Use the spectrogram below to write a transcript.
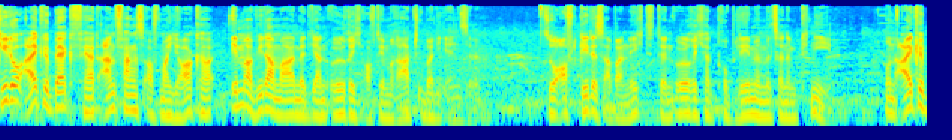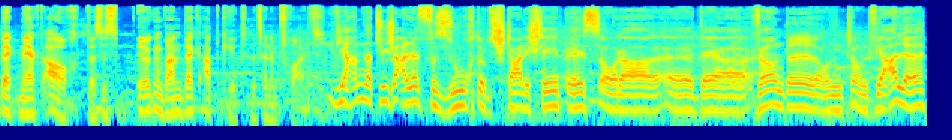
Guido Eichelbeck fährt anfangs auf Mallorca immer wieder mal mit Jan Ulrich auf dem Rad über die Insel. So oft geht es aber nicht, denn Ulrich hat Probleme mit seinem Knie. Und Eichelbeck merkt auch, dass es irgendwann bergab geht mit seinem Freund. Wir haben natürlich alle versucht, ob es Stali Steb ist oder äh, der Wörndl und, und wir alle.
